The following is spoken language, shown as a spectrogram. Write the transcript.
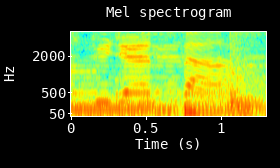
Seattle's Puget Sound.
